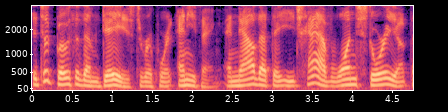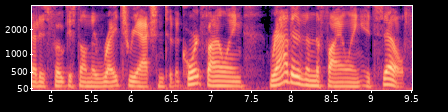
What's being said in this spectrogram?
It took both of them days to report anything, and now that they each have one story up that is focused on the right's reaction to the court filing rather than the filing itself,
